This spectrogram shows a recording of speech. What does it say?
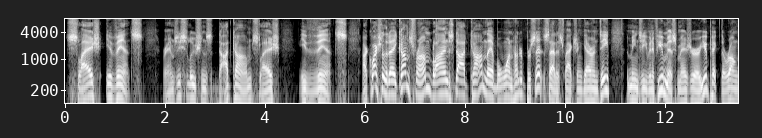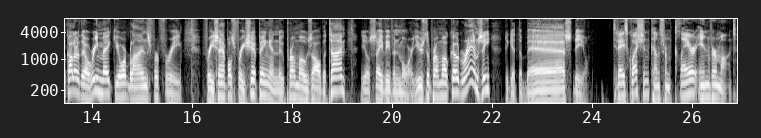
slash events. RamseySolutions.com slash events. Our question of the day comes from Blinds.com. They have a 100% satisfaction guarantee. It means even if you mismeasure or you pick the wrong color, they'll remake your blinds for free. Free samples, free shipping, and new promos all the time. You'll save even more. Use the promo code RAMSEY to get the best deal. Today's question comes from Claire in Vermont.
